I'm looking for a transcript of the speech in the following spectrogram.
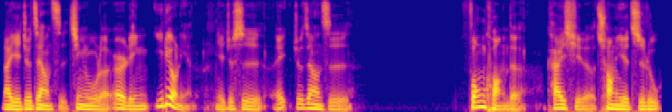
那也就这样子进入了二零一六年，也就是哎，就这样子疯狂的开启了创业之路。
